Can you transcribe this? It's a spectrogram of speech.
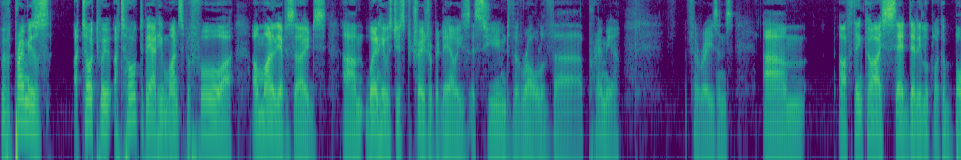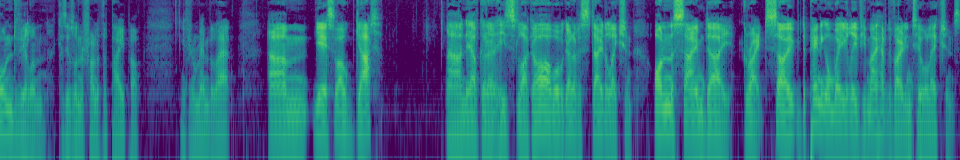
with the premier's I talked to I talked about him once before on one of the episodes um, when he was just treasurer, but now he's assumed the role of uh, premier for reasons. Um, I think I said that he looked like a Bond villain because he was on the front of the paper, if you remember that. Um, yeah, so I'll gut. Uh, now I've got a. He's like, oh well, we're going to have a state election on the same day. Great. So depending on where you live, you may have to vote in two elections.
